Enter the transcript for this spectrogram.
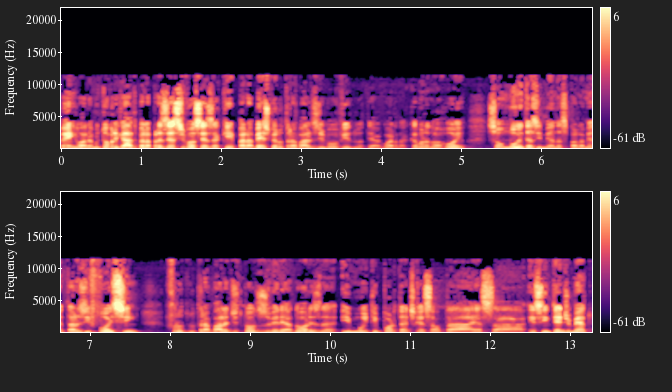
Bem, olha, muito obrigado pela presença de vocês aqui, parabéns pelo trabalho desenvolvido até agora na Câmara do Arroio. São muitas emendas parlamentares e foi sim fruto do trabalho de todos os vereadores, né? E muito importante ressaltar essa, esse entendimento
